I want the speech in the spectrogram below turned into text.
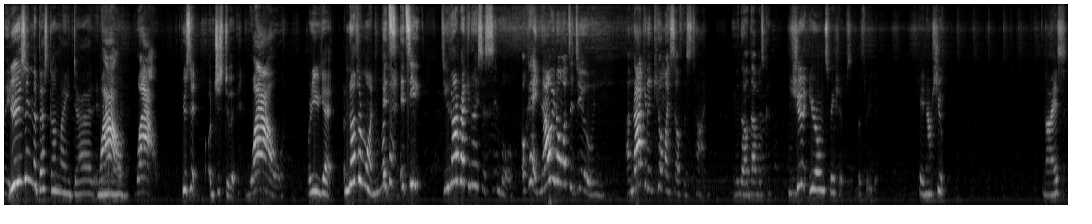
Maybe. You're using the best gun my dad and wow. Wow. Use it. Oh, just do it. Wow. What do you get? Another one. What It's it's e- Do you not recognize the symbol? Okay, now I know what to do, and I'm not gonna kill myself this time, even though that was. good. Shoot your own spaceships. That's what you do. Okay, now shoot. Nice.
